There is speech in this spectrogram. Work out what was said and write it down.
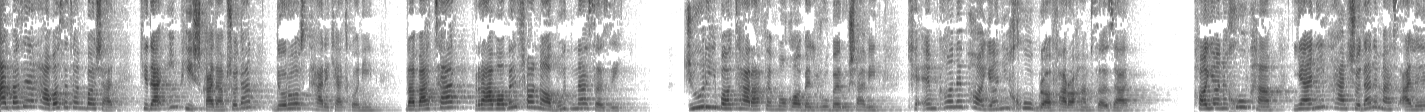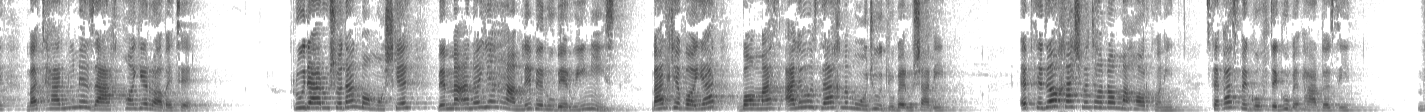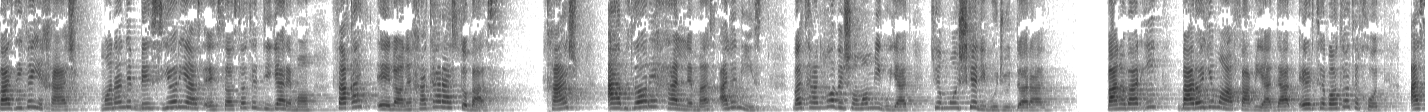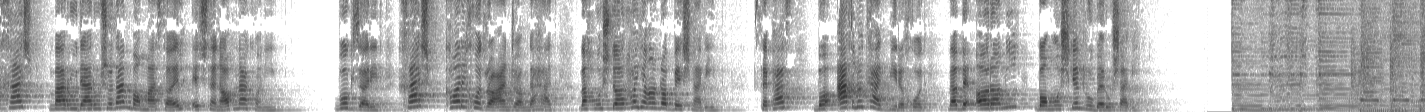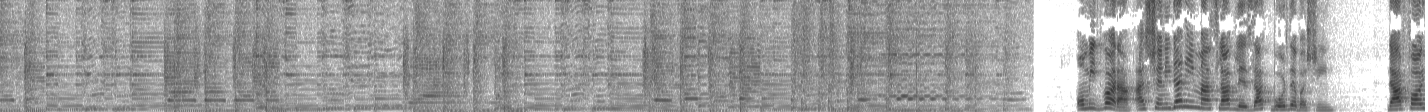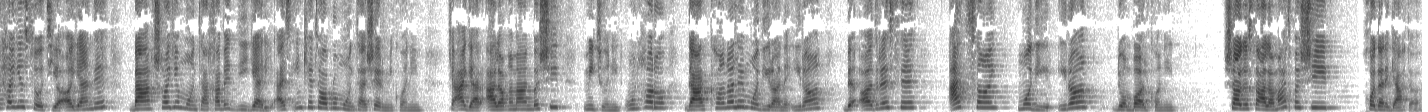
البته حواستان باشد که در این پیش قدم شدن درست حرکت کنید و بدتر روابط را نابود نسازید. جوری با طرف مقابل روبرو شوید که امکان پایانی خوب را فراهم سازد. پایان خوب هم یعنی حل شدن مسئله و ترمیم زخمهای رابطه. رو در رو شدن با مشکل به معنای حمله به روبرویی نیست بلکه باید با مسئله و زخم موجود روبرو شوید. ابتدا خشمتان را مهار کنید. سپس به گفتگو بپردازید. وظیفه خشم مانند بسیاری از احساسات دیگر ما فقط اعلان خطر است و بس. خشم ابزار حل مسئله نیست و تنها به شما می‌گوید که مشکلی وجود دارد. بنابراین برای موفقیت در ارتباطات خود از خشم و رودرو شدن با مسائل اجتناب نکنید. بگذارید خشم کار خود را انجام دهد و هشدارهای آن را بشنوید. سپس با عقل و تدبیر خود و به آرامی با مشکل روبرو شوید. امیدوارم از شنیدن این مطلب لذت برده باشین. در فایل های صوتی آینده بخش های منتخب دیگری از این کتاب رو منتشر می کنیم که اگر علاقه من باشید می‌تونید اونها رو در کانال مدیران ایران به آدرس ادساین مدیر ایران دنبال کنید. شاد و سلامت باشید. خدا نگهدار.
